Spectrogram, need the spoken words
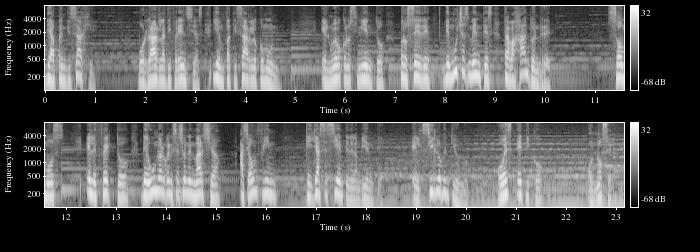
de aprendizaje. Borrar las diferencias y enfatizar lo común. El nuevo conocimiento procede de muchas mentes trabajando en red. Somos el efecto de una organización en marcha hacia un fin que ya se siente en el ambiente, el siglo XXI o es ético o no será.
